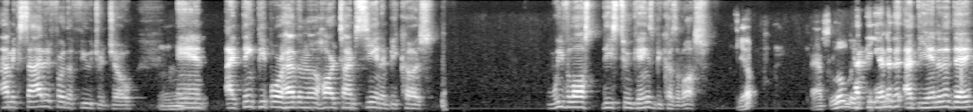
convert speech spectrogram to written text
I'm excited for the future, Joe. Mm-hmm. And I think people are having a hard time seeing it because we've lost these two games because of us. Yep. Absolutely. At the end of the at the end of the day,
